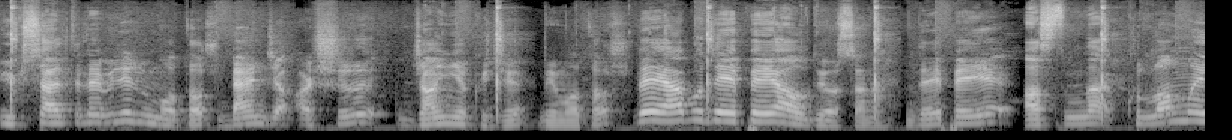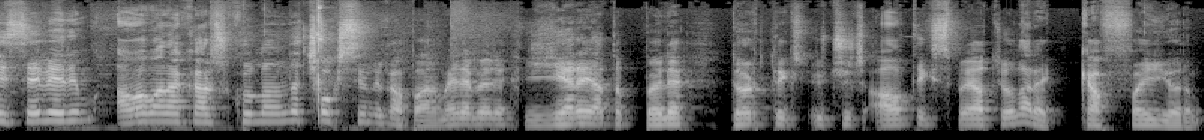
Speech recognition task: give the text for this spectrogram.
yükseltilebilir bir motor bence aşırı can yakıcı bir motor veya bu DP'yi al diyor sana. DP'yi aslında kullanmayı severim ama bana karşı kullanıldığında çok sinir kaparım. Hele böyle yere yatıp böyle 4x, 3x, 6x spray atıyorlar ya kafayı yiyorum.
